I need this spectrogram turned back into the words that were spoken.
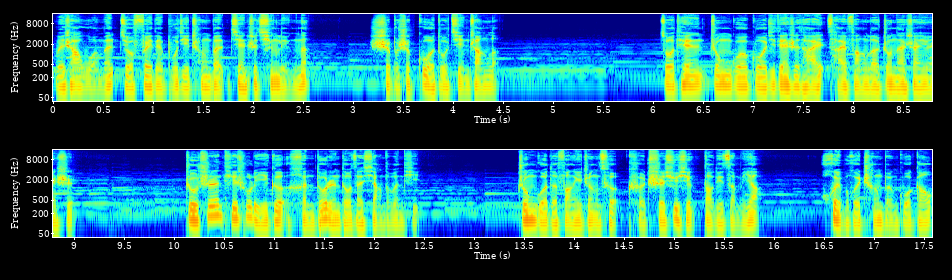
为啥我们就非得不计成本坚持清零呢？是不是过度紧张了？昨天，中国国际电视台采访了钟南山院士。主持人提出了一个很多人都在想的问题：中国的防疫政策可持续性到底怎么样？会不会成本过高？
